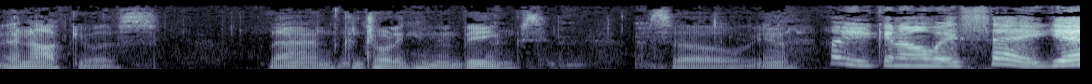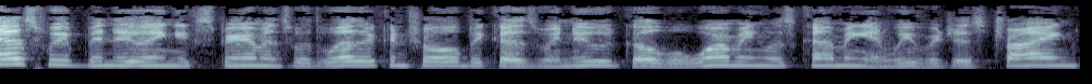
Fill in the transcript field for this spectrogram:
innocuous than controlling human beings. So, know. Oh, you can always say, yes, we've been doing experiments with weather control because we knew global warming was coming and we were just trying,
